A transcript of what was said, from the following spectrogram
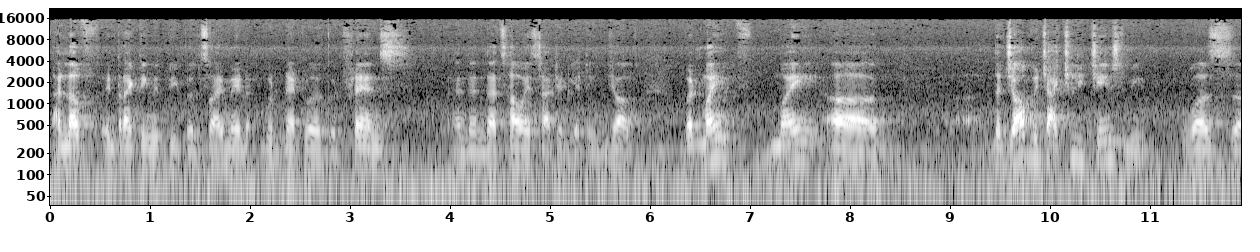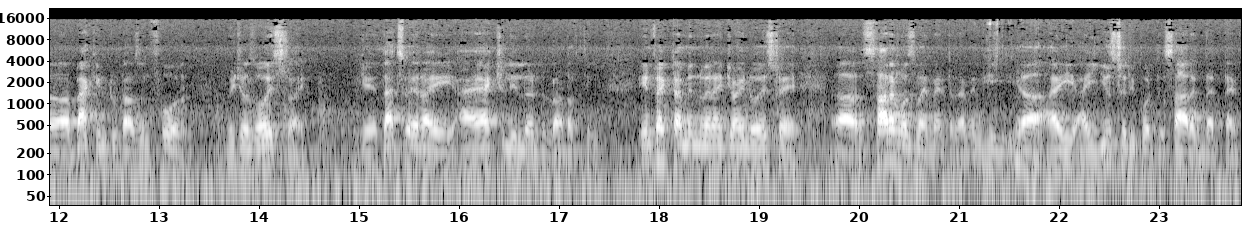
I love interacting with people. So I made good network, good friends, and then that's how I started getting jobs. But my my uh, the job which actually changed me was uh, back in 2004, which was OSTRI. Okay, that's where I, I actually learned a lot of things. In fact, I mean, when I joined OSTRI, uh, Sarang was my mentor. I mean, he uh, I, I used to report to Sarang that time,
